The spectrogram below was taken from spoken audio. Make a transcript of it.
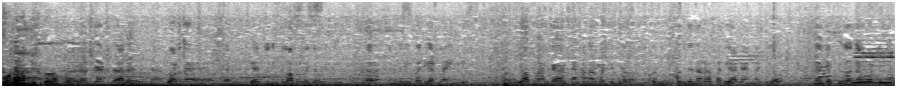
ఫోన్ వెనక్కి తీసుకో? అదే నుంచి లోపలికి వచ్చేవాడికి ఎనిమిది పది అట్లా అయింది లోపల ఇంకా గంటన్నర పట్టింది కదా తొమ్మిది తొమ్మిదిన్నర పది ఆ టైం మధ్యలో నేను ఇంకా క్యూలో నిలబడుతున్నాం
